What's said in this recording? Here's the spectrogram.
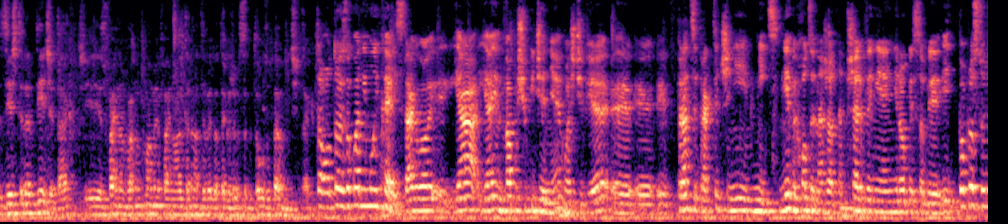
zjeść tyle w diecie, tak? Czyli jest fajna, mamy fajną alternatywę do tego, żeby sobie to uzupełnić, tak? To, to jest dokładnie mój case, tak? Bo ja, ja jem dwa posiłki dziennie właściwie. y, y, y, W pracy praktycznie nie jem nic. Nie wychodzę na żadne przerwy, nie, nie robię sobie. i Po prostu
